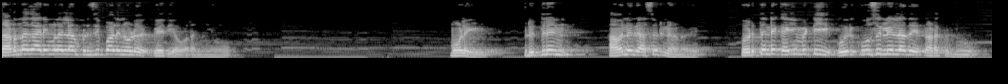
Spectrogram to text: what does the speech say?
നടന്ന കാര്യങ്ങളെല്ലാം പ്രിൻസിപ്പാളിനോട് വേദിയ പറഞ്ഞു. മോളി രുദ്രൻ അവനൊരു അസുരനാണ്. ഒരുത്തന്റെ കൈയും വെട്ടി ഒരു കൂസലില്ലാതെ നടക്കുന്നു.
